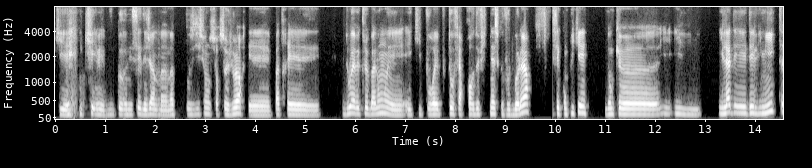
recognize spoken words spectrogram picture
qui est, qui vous connaissez déjà ma, position sur ce joueur qui est pas très doué avec le ballon et, qui pourrait plutôt faire preuve de fitness que footballeur, c'est compliqué. Donc, il, a des, limites,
